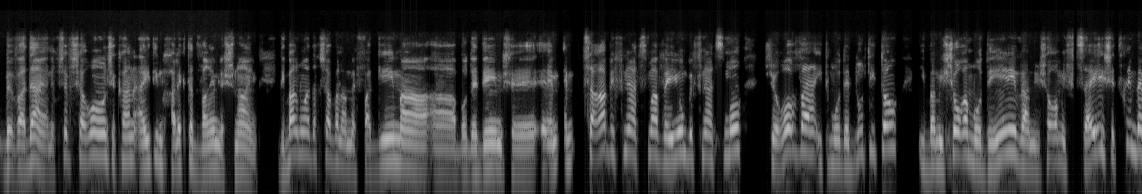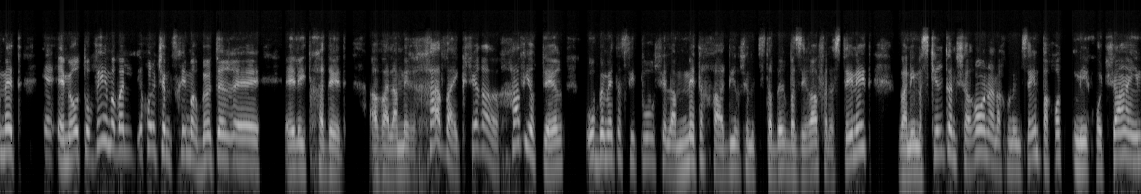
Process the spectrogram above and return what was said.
בוודאי, אני חושב שרון שכאן הייתי מחלק את הדברים לשניים. דיברנו עד עכשיו על המפגעים הבודדים שהם צרה בפני עצמה ואיום בפני עצמו, שרוב ההתמודדות איתו היא במישור המודיעיני והמישור המבצעי, שצריכים באמת, הם מאוד טובים, אבל יכול להיות שהם צריכים הרבה יותר אה, אה, להתחדד. אבל המרחב, ההקשר הרחב יותר, הוא באמת הסיפור של המתח האדיר שמצטבר בזירה הפלסטינית, ואני מזכיר כאן שרון, אנחנו נמצאים פחות מחודשיים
